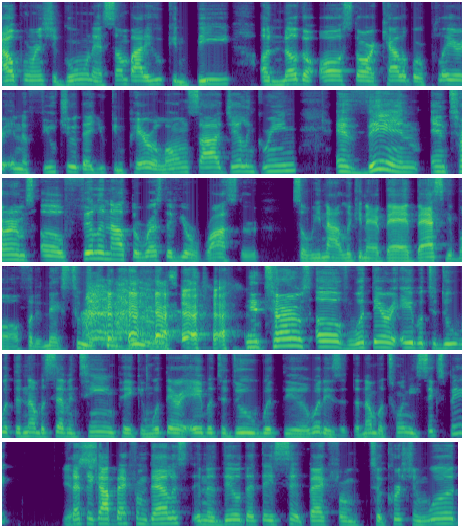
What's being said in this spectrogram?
Alperen Sengun as somebody who can be another all-star caliber player in the future that you can pair alongside Jalen Green. And then in terms of filling out the rest of your roster, so we're not looking at bad basketball for the next two or three years. in terms of what they were able to do with the number 17 pick and what they were able to do with the what is it, the number 26 pick that they got back from Dallas in the deal that they sent back from to Christian Wood.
